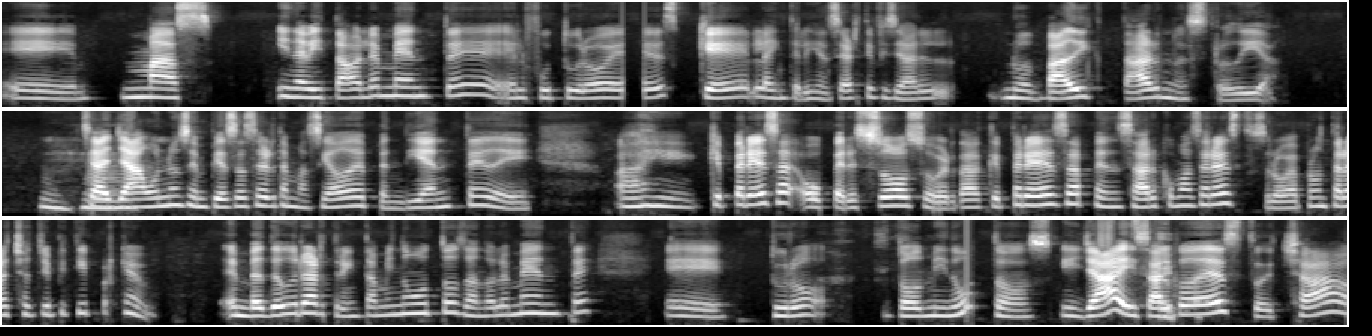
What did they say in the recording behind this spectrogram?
eh, más inevitablemente el futuro es que la inteligencia artificial nos va a dictar nuestro día. O sea, ya uno se empieza a ser demasiado dependiente de, ay, qué pereza o perezoso, ¿verdad? Qué pereza pensar cómo hacer esto. Se lo voy a preguntar a ChatGPT porque en vez de durar 30 minutos dándole mente, eh, duro dos minutos y ya, y salgo de esto, chao.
